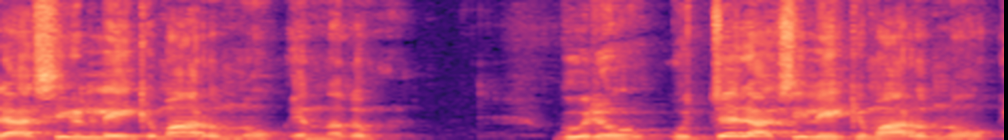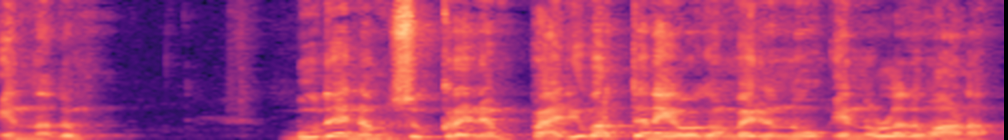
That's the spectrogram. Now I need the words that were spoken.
രാശികളിലേക്ക് മാറുന്നു എന്നതും ഗുരു ഉച്ചരാശിയിലേക്ക് മാറുന്നു എന്നതും ബുധനും ശുക്രനും പരിവർത്തന യോഗം വരുന്നു എന്നുള്ളതുമാണ്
